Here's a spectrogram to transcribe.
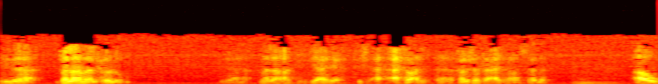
إذا بلغن الحلم. إذا بلغت الجارية تسعة خمسة عشر سنة أو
